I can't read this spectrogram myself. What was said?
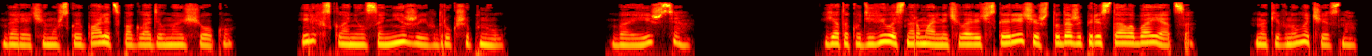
Горячий мужской палец погладил мою щеку. Ильх склонился ниже и вдруг шепнул. «Боишься?» Я так удивилась нормальной человеческой речи, что даже перестала бояться. Но кивнула честно.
